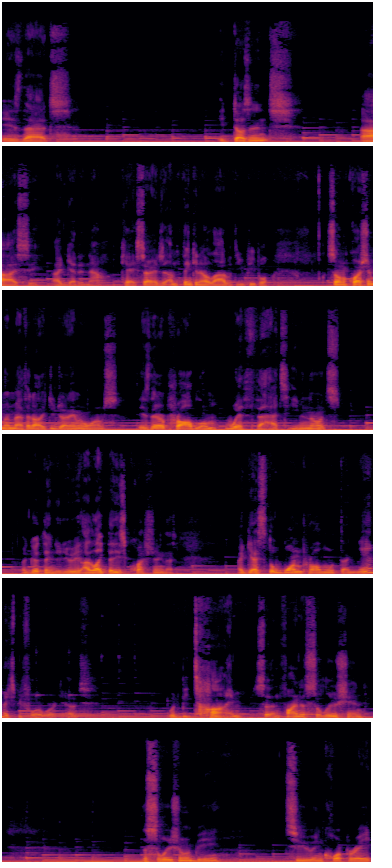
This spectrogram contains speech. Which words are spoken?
is that it doesn't Ah, I see. I get it now. Okay, sorry. I am thinking out loud with you people. So I'm questioning my method. I like to do dynamic warms. Is there a problem with that, even though it's a good thing to do? I like that he's questioning this. I guess the one problem with dynamics before a workout would be time. So then find a solution. The solution would be to incorporate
